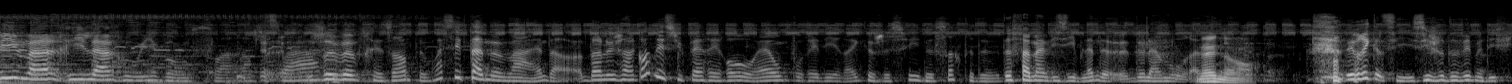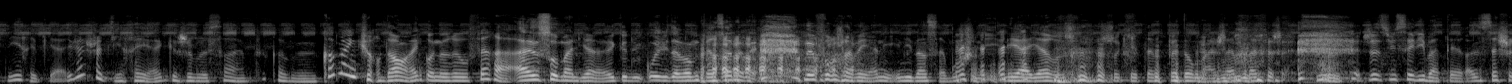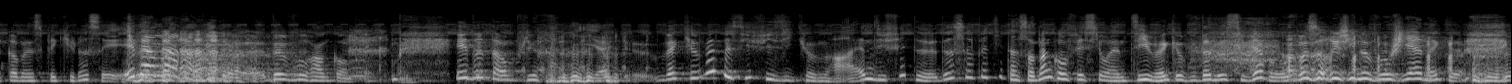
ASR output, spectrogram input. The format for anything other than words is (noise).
La oui, bonsoir. bonsoir. Je me présente, moi c'est Anema. Hein, dans, le jargon des super-héros, hein, on pourrait dire hein, que je suis une sorte de, femme invisible hein, de, de l'amour. Mais non. (laughs) C'est vrai que si, si, je devais me définir, eh bien, eh bien je dirais hein, que je me sens un peu comme, euh, comme un cure-dent hein, qu'on aurait offert à, un Somalien, hein, que du coup, évidemment, personne (laughs) ne fourre jamais, ni, ni, dans sa bouche, ni, ailleurs, ce, qui est un peu dommage. Bref, je, je, suis célibataire, sèche comme un spéculoos et, et bien ravi de, de vous rencontrer. Et d'autant plus ravi que, que, même si physiquement, hein, du fait de, ce petit ascendant confession intime hein, que vous donne aussi bien vos, origines vosgiennes, hein,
